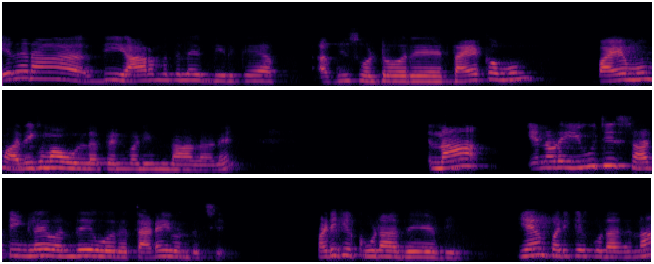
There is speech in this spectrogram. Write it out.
என்னடா இப்படி ஆரம்பத்துல இப்படி இருக்கு அப்- அப்படின்னு சொல்லிட்டு ஒரு தயக்கமும் பயமும் அதிகமா உள்ள பெண்மணியும் தான் நானு. நான் என்னோட யூஜி ஸ்டார்டிங்ல வந்து ஒரு தடை வந்துச்சு. படிக்க கூடாது அப்படின்னு ஏன் படிக்க கூடாதுன்னா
